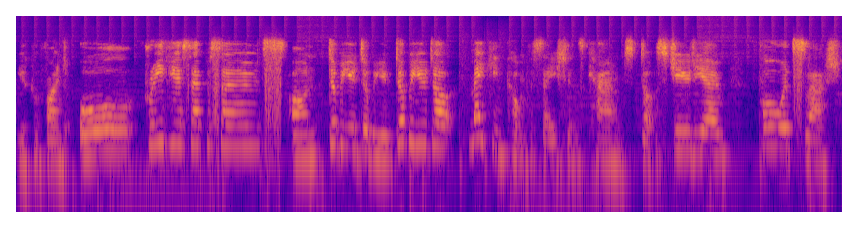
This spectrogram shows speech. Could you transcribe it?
you can find all previous episodes on www.makingconversationscount.studio forward slash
